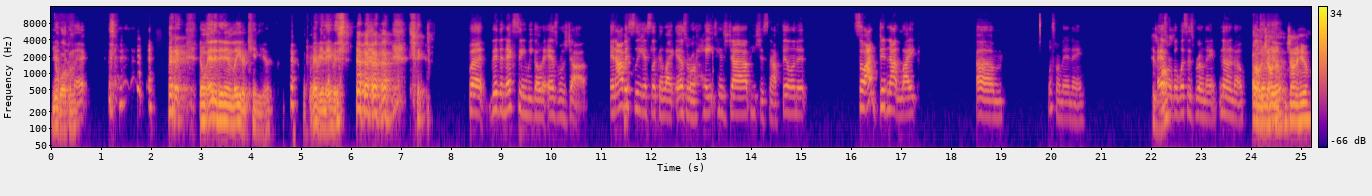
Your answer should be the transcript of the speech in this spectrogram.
You're welcome. fact. Don't edit it in later, Kenya. Whatever your name is. But then the next scene, we go to Ezra's job. And obviously, it's looking like Ezra hates his job. He's just not feeling it. So I did not like, um, what's my man name? His Ezra, boss. but what's his real name? No, no, no. Oh, Oh, Jonah Jonah, Hill? Jonah Hill.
